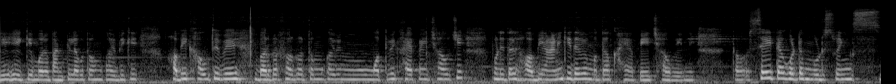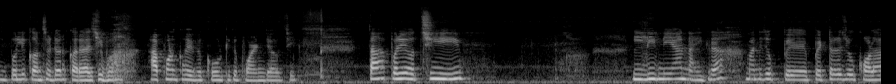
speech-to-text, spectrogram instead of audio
ଇଏ ହେଇକି ମୋର ବାନ୍ତି ଲାଗୁଥିବ ମୁଁ କହିବି କି ହବି ଖାଉଥିବେ ବର୍ଗର୍ ଫର୍ଗର୍ ତ ମୁଁ କହିବି ମୁଁ ମୋତେ ବି ଖାଇବା ପାଇଁ ଇଚ୍ଛା ହେଉଛି ପୁଣି ଯେତେବେଳେ ହବି ଆଣିକି ଦେବେ ମୋତେ ଖାଇବା ପାଇଁ ଇଚ୍ଛା ହୁଏନି ତ ସେଇଟା ଗୋଟେ ମୁଡ଼ ସ୍ୱିଙ୍ଗସ୍ ବୋଲି କନସିଡ଼ର କରାଯିବ ଆପଣ କହିବେ କେଉଁଠିକି ପଏଣ୍ଟ ଯାଉଛି ତାପରେ ଅଛି লিনিয়া ନାଇଗ୍ରା ମାନେ ଯେଉଁ ପେଟରେ ଯେଉଁ କଳା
